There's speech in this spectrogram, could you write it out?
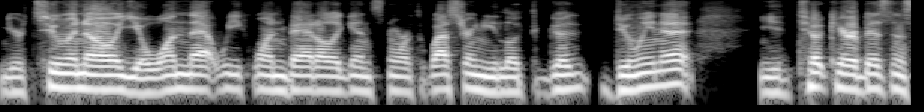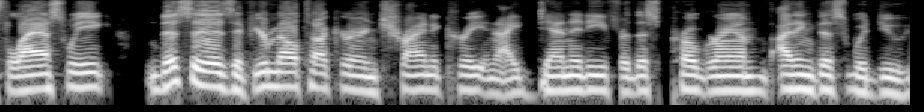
you're 2 and 0, you won that week 1 battle against Northwestern, you looked good doing it. You took care of business last week. This is if you're Mel Tucker and trying to create an identity for this program, I think this would do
